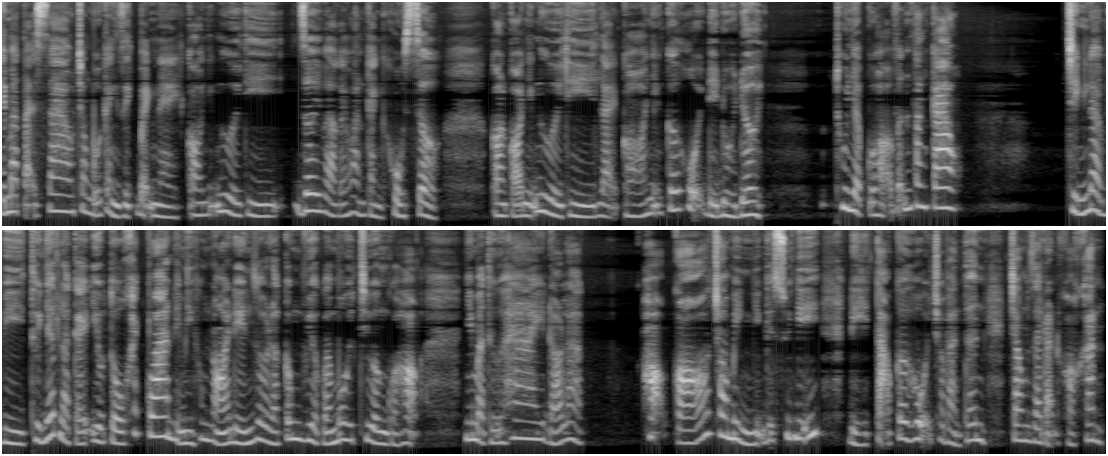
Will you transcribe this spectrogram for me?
Thế mà tại sao trong bối cảnh dịch bệnh này có những người thì rơi vào cái hoàn cảnh khổ sở, còn có những người thì lại có những cơ hội để đổi đời? Thu nhập của họ vẫn tăng cao chính là vì thứ nhất là cái yếu tố khách quan thì mình không nói đến, rồi là công việc và môi trường của họ. Nhưng mà thứ hai đó là họ có cho mình những cái suy nghĩ để tạo cơ hội cho bản thân trong giai đoạn khó khăn.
